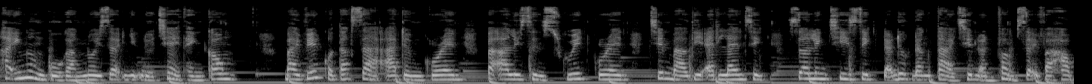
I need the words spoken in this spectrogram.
Hãy ngừng cố gắng nuôi dạy những đứa trẻ thành công. Bài viết của tác giả Adam Grant và Alison Sweet Grant trên báo The Atlantic do Linh Chi Dịch đã được đăng tải trên ấn phẩm dạy và học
